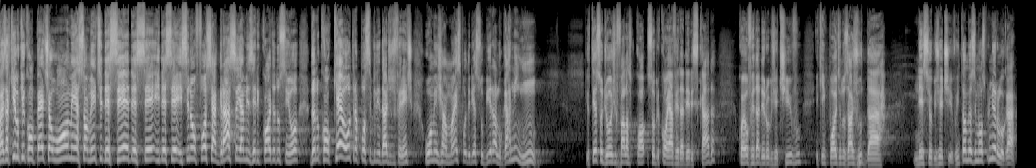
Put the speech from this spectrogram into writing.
Mas aquilo que compete ao homem é somente descer, descer e descer. E se não fosse a graça e a misericórdia do Senhor, dando qualquer outra possibilidade diferente, o homem jamais poderia subir a lugar nenhum. E o texto de hoje fala sobre qual é a verdadeira escada, qual é o verdadeiro objetivo e quem pode nos ajudar nesse objetivo. Então, meus irmãos, em primeiro lugar,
